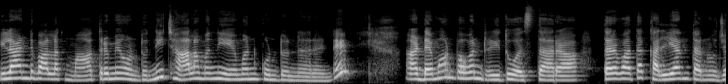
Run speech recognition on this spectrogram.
ఇలాంటి వాళ్ళకి మాత్రమే ఉంటుంది. చాలామంది ఏమనుకుంటున్నారంటే డెమాన్ పవన్ రీతు వస్తారా? తర్వాత కళ్యాణ్ తనుజ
